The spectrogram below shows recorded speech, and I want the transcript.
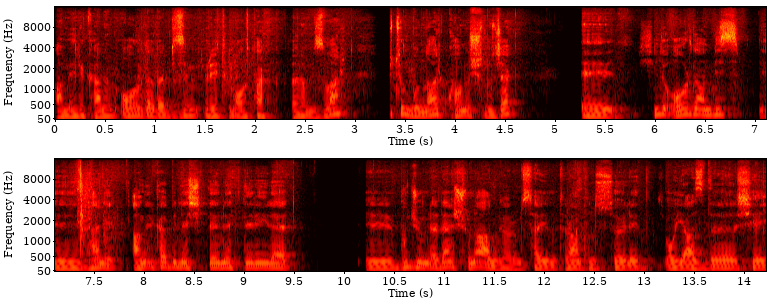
Amerika'nın orada da bizim üretim ortaklıklarımız var. Bütün bunlar konuşulacak. E, şimdi oradan biz e, hani Amerika Birleşik Devletleri ile e, bu cümleden şunu anlıyorum. Sayın Trump'ın söyledi, o yazdığı şey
